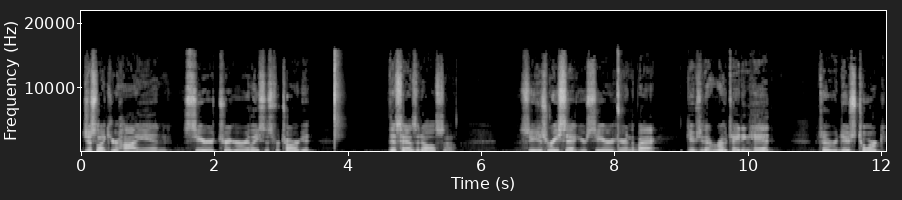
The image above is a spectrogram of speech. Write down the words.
just like your high-end sear trigger releases for target, this has it also. So you just reset your sear here in the back, gives you that rotating head to reduce torque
